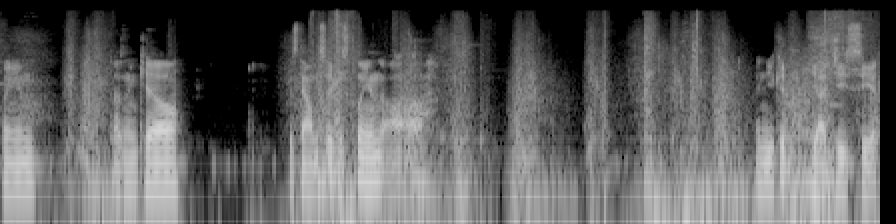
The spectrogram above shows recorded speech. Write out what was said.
Clean. Doesn't kill. Down sig is clean. Ah. And you could, yeah, GC it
